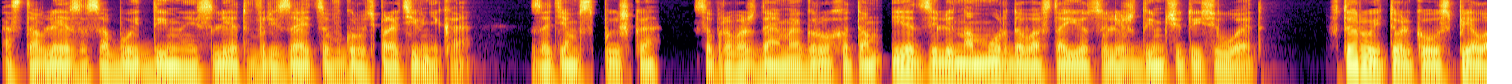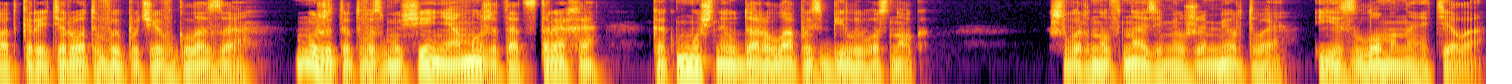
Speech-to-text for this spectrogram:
оставляя за собой дымный след, врезается в грудь противника. Затем вспышка, сопровождаемая грохотом, и от зеленомордого остается лишь дымчатый силуэт. Второй только успел открыть рот, выпучив глаза. Может от возмущения, а может от страха, как мощный удар лапы сбил его с ног, швырнув на землю уже мертвое и изломанное тело.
